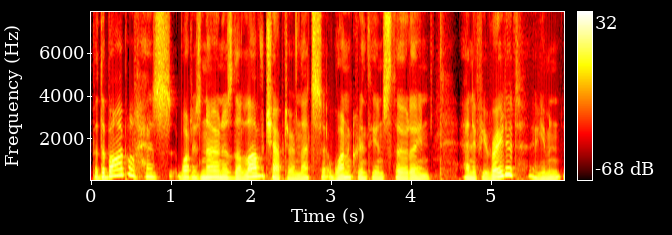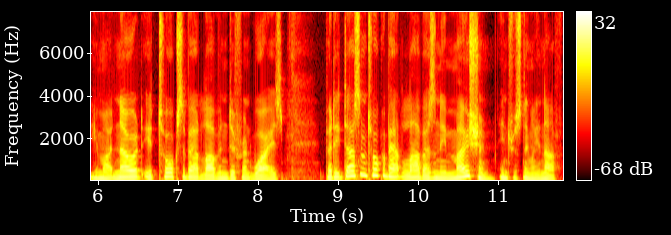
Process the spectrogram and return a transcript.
But the Bible has what is known as the love chapter, and that's 1 Corinthians 13. And if you read it, you, you might know it, it talks about love in different ways. But it doesn't talk about love as an emotion, interestingly enough.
